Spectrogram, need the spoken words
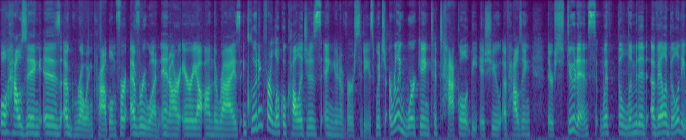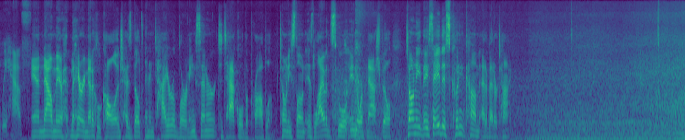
Well, housing is a growing problem for everyone in our area on the rise, including for local colleges and universities, which are really working to tackle the issue of housing their students with the limited availability we have. And now Meharry Medical College has built an entire learning center to tackle the problem. Tony Sloan is live at the school in North Nashville. Tony, they say this couldn't come at a better time.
